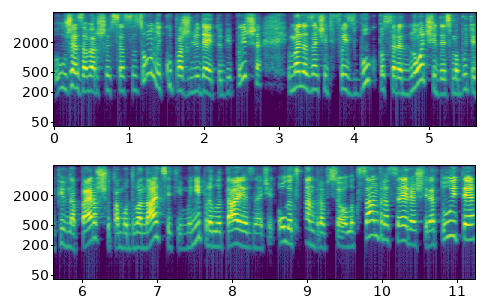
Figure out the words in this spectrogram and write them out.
Уже завершився сезон, і купа ж людей тобі пише. І в мене, значить, Фейсбук посеред ночі, десь, мабуть, о пів на першу, там о 12 мені прилетає, значить, Олександра, все, Олександра, Сереж, рятуйте,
